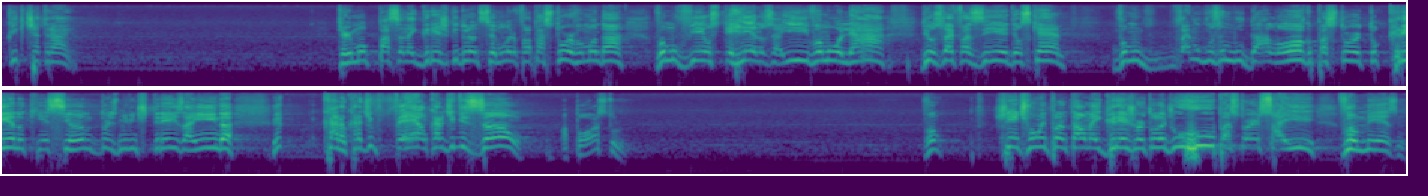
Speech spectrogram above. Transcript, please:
O que, que te atrai? Tem irmão que passa na igreja aqui durante a semana fala, pastor, vamos andar, vamos ver uns terrenos aí, vamos olhar, Deus vai fazer, Deus quer Vamos, vamos mudar logo, pastor. Estou crendo que esse ano, 2023 ainda. Cara, um cara de fé, um cara de visão. Apóstolo. Vamos, gente, vamos implantar uma igreja Hortolândia. Uhul, pastor, isso aí. Vamos mesmo.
